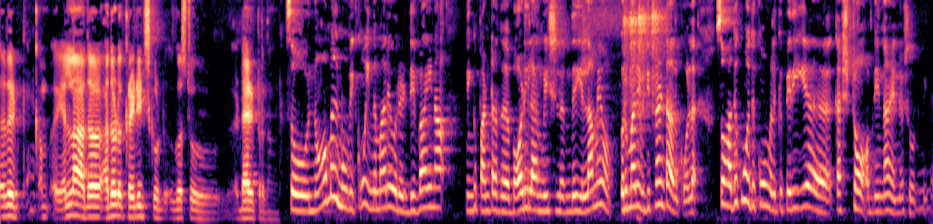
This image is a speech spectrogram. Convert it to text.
அது கம் எல்லாம் அதோ அதோட கிரெடிட்ஸ் கோஸ் டு டைரக்டர் தான். ஸோ நார்மல் மூவிக்கும் இந்த மாதிரி ஒரு டிவைனாக நீங்கள் பண்ணுறது பாடி லாங்குவேஜ்லேருந்து எல்லாமே ஒரு மாதிரி டிஃப்ரெண்ட்டாக இருக்கும்ல. ஸோ அதுக்கும் இதுக்கும் உங்களுக்கு பெரிய கஷ்டம் அப்படின்னா என்ன சொல்லுவீங்க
